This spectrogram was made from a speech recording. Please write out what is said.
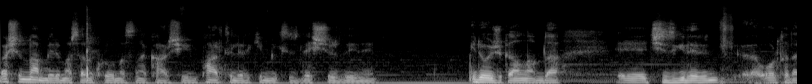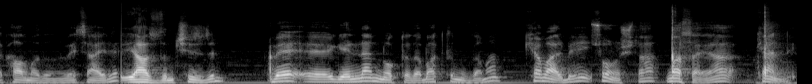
Başından beri masanın kurulmasına karşıyım. Partileri kimliksizleştirdiğini, ideolojik anlamda e, çizgilerin e, ortada kalmadığını vesaire yazdım, çizdim. Ve e, gelinen noktada baktığımız zaman Kemal Bey sonuçta masaya kendi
